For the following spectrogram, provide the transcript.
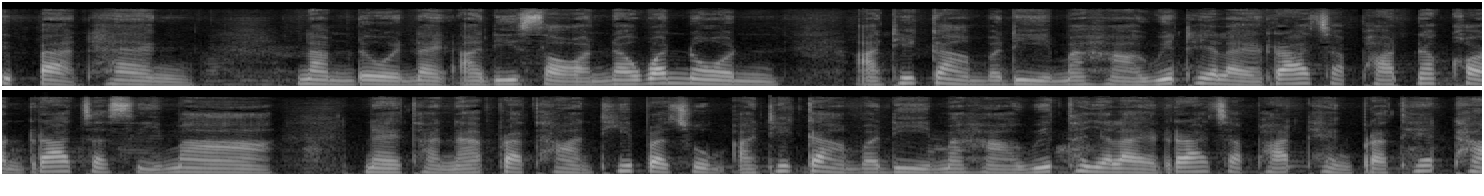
38 แห่ง นำโดยนายอดิศรนวนนท์อธิการบดีมหาวิทยาลัยราชภัฏนครราชสีมา ในฐานะประธานที่ประชุมอธิการบดีมหาวิทยาลัยราชภัฏแห่งประเทศไท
